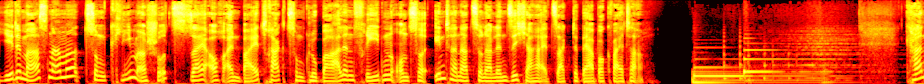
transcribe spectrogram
Jede Maßnahme zum Klimaschutz sei auch ein Beitrag zum globalen Frieden und zur internationalen Sicherheit, sagte Baerbock weiter. Kann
